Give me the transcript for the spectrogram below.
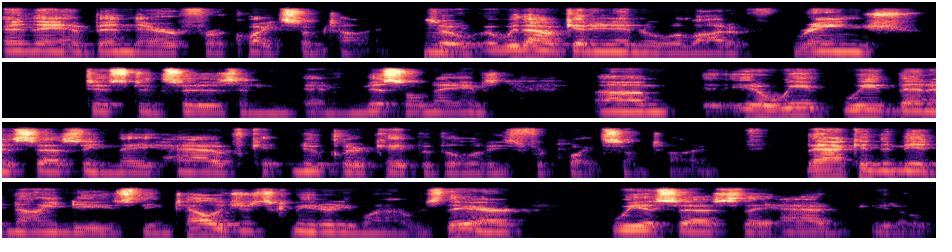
and they have been there for quite some time. So mm-hmm. without getting into a lot of range distances and, and missile names. Um, you know, we've we've been assessing they have ca- nuclear capabilities for quite some time. Back in the mid '90s, the intelligence community, when I was there, we assessed they had you know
